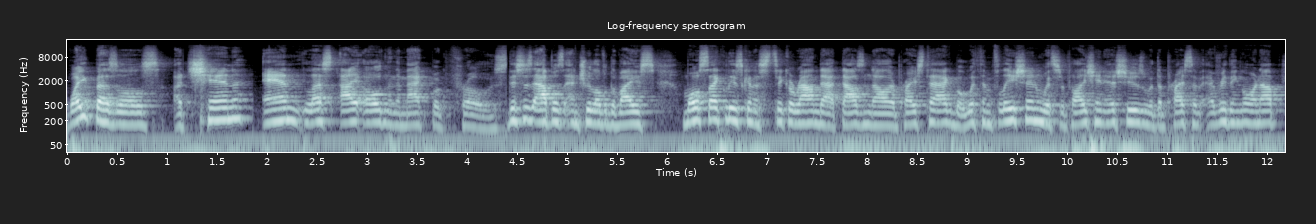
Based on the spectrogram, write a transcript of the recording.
white bezels, a chin, and less I/O than the MacBook Pros. This is Apple's entry-level device. Most likely it's going to stick around that $1,000 price tag, but with inflation, with supply chain issues, with the price of everything going up,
